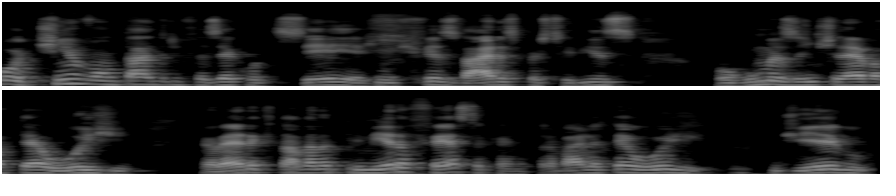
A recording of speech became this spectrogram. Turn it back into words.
pô, tinha vontade de fazer acontecer, e a gente fez várias parcerias, algumas a gente leva até hoje. Galera que tava na primeira festa, cara, trabalha até hoje. O Diego,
